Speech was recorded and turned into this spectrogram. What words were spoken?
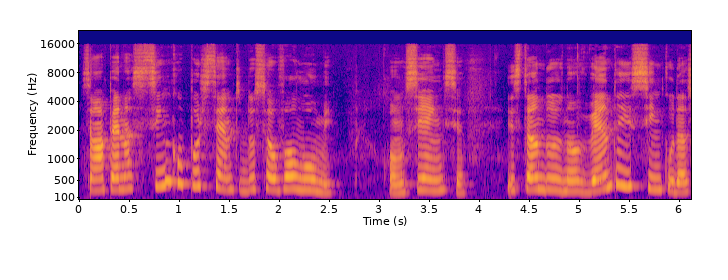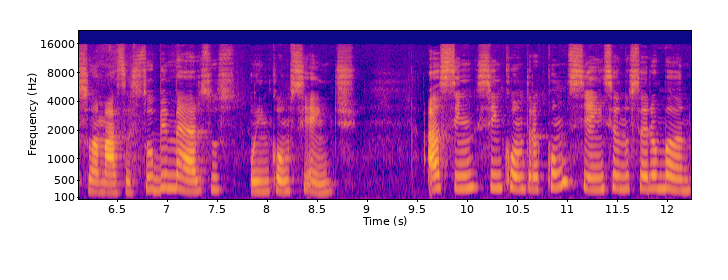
são apenas 5% do seu volume, consciência, estando os 95% da sua massa submersos, o inconsciente. Assim se encontra consciência no ser humano.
